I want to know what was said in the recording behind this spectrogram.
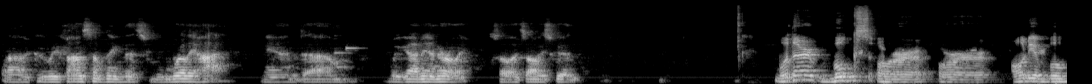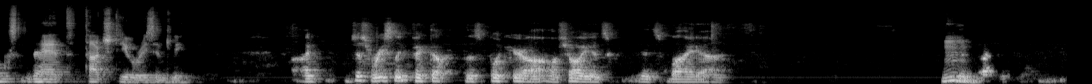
because uh, we found something that's really hot and um, we got in early. So it's always good. What are books or or audiobooks that touched you recently? I just recently picked up this book here. I'll, I'll show you. It's it's by uh, mm. the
